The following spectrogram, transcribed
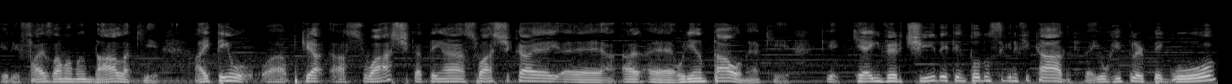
ele faz lá uma mandala que. Aí tem o. A, porque a, a suástica tem a suástica é, é, é, oriental, né? Que, que, que, é invertida e tem todo um significado. Que daí o Hitler pegou,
